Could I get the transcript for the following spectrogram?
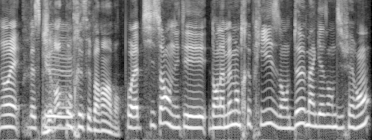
Ouais, parce que j'ai rencontré ses parents avant. Pour la petite histoire, on était dans la même entreprise, dans deux magasins différents.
